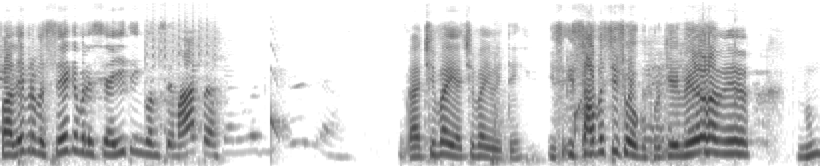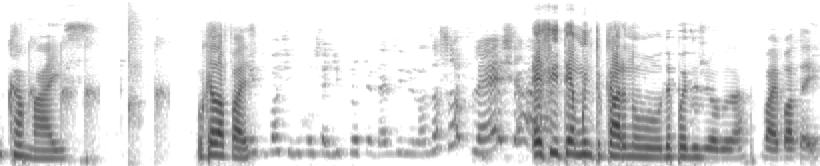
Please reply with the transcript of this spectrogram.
falei pra você que aparecia item quando você mata. Ativa aí, ativa aí o item. E, e salva esse jogo, porque, meu amigo, nunca mais. O que ela faz? Esse item é muito caro no depois do jogo, né? Vai, bota aí.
